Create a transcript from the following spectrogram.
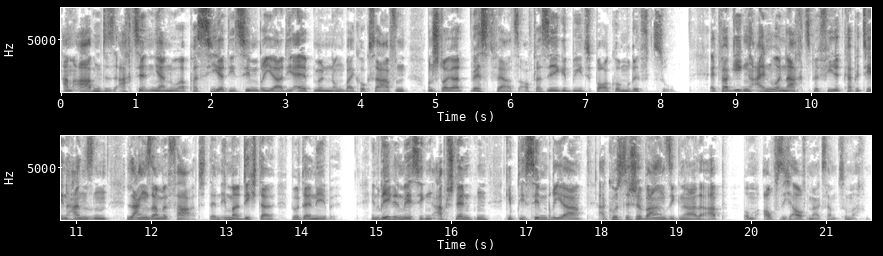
Am Abend des 18. Januar passiert die Cimbria die Elbmündung bei Cuxhaven und steuert westwärts auf das Seegebiet Borkum Riff zu. Etwa gegen ein Uhr nachts befiehlt Kapitän Hansen langsame Fahrt, denn immer dichter wird der Nebel. In regelmäßigen Abständen gibt die Cimbria akustische Warnsignale ab, um auf sich aufmerksam zu machen.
